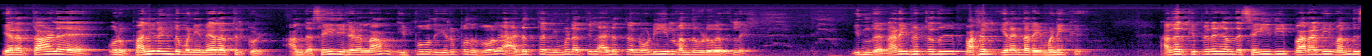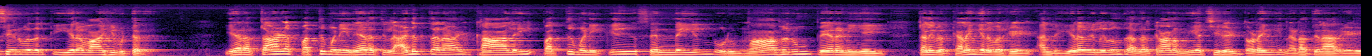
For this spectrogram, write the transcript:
ஏறத்தாழ ஒரு பனிரெண்டு மணி நேரத்திற்குள் அந்த செய்திகளெல்லாம் இப்போது இருப்பது போல அடுத்த நிமிடத்தில் அடுத்த நொடியில் வந்து விடுவதில்லை. இந்த நடைபெற்றது பகல் இரண்டரை மணிக்கு. அதற்கு பிறகு அந்த செய்தி பரவி வந்து சேர்வதற்கு இரவாகிவிட்டது. ஏறத்தாழ பத்து மணி நேரத்தில் அடுத்த நாள் காலை பத்து மணிக்கு சென்னையில் ஒரு மாபெரும் பேரணியை தலைவர் கலைஞர் அவர்கள் அன்று இரவிலிருந்து அதற்கான முயற்சிகள் தொடங்கி நடத்தினார்கள்.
